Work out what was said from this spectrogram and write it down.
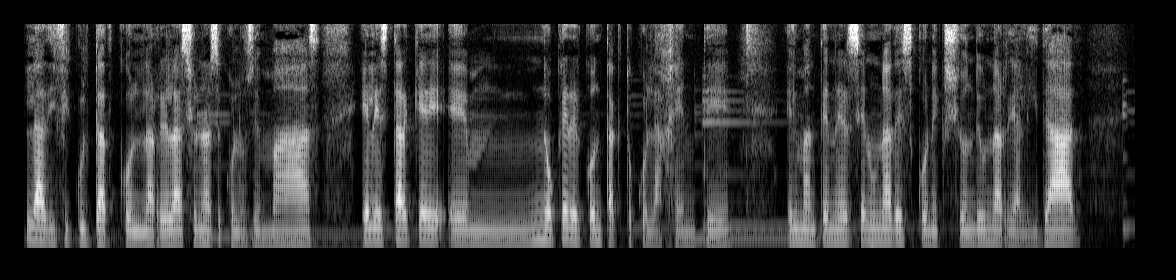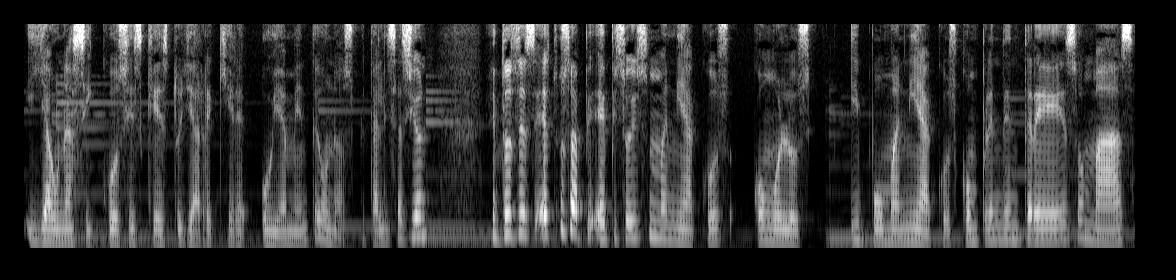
la dificultad con la relacionarse con los demás, el estar que em, no querer contacto con la gente, el mantenerse en una desconexión de una realidad, y ya una psicosis que esto ya requiere obviamente una hospitalización. Entonces, estos episodios maníacos como los hipomaníacos comprenden tres o más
